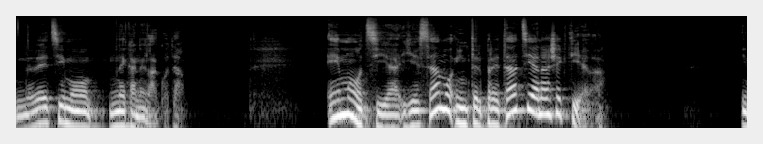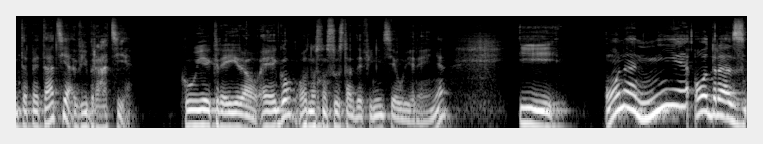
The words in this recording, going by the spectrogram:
Recimo, neka nelagoda. Emocija je samo interpretacija našeg tijela interpretacija vibracije koju je kreirao ego, odnosno sustav definicije uvjerenja i ona nije odraz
